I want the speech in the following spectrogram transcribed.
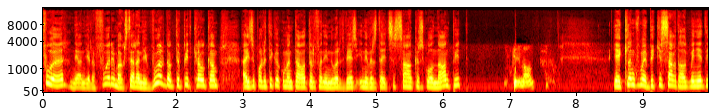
voor, nee aan julle voor, maar ek stel aan die woord Dr Piet Kroukamp. Hy is 'n politieke kommentator van die Noordwes Universiteit se Sakeskool. Naam Piet. Goeienaand. Jy klink vir my bietjie sag, dalk moet jy net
